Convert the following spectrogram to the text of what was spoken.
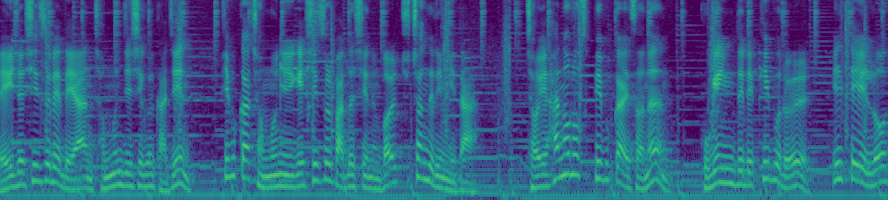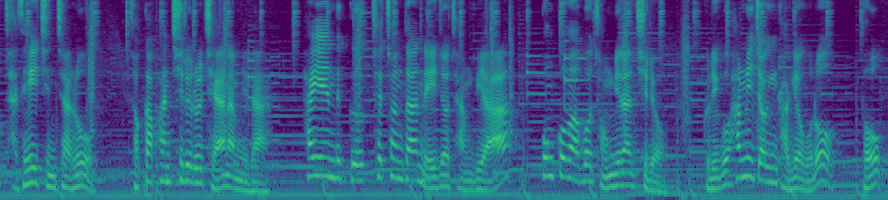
레이저 시술에 대한 전문 지식을 가진 피부과 전문의에게 시술 받으시는 걸 추천드립니다. 저희 한오로스 피부과에서는 고객님들의 피부를 1대1로 자세히 진찰 후 적합한 치료를 제안합니다. 하이엔드급 최첨단 레이저 장비와 꼼꼼하고 정밀한 치료, 그리고 합리적인 가격으로 더욱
